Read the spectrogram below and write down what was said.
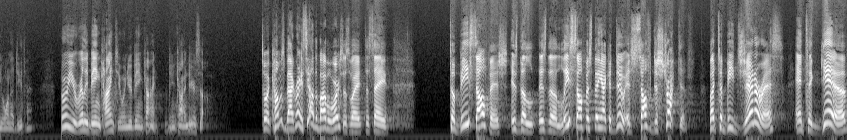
You want to do that? Who are you really being kind to when you're being kind? Being kind to yourself. So it comes back right. See how the Bible works this way to say, to be selfish is the, is the least selfish thing I could do. It's self destructive. But to be generous and to give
